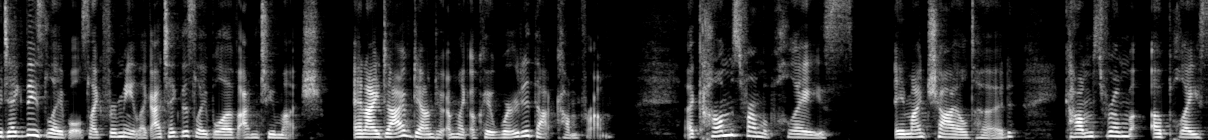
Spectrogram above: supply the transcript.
we take these labels, like for me, like I take this label of I'm too much and I dive down to it. I'm like, okay, where did that come from? It comes from a place in my childhood, comes from a place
